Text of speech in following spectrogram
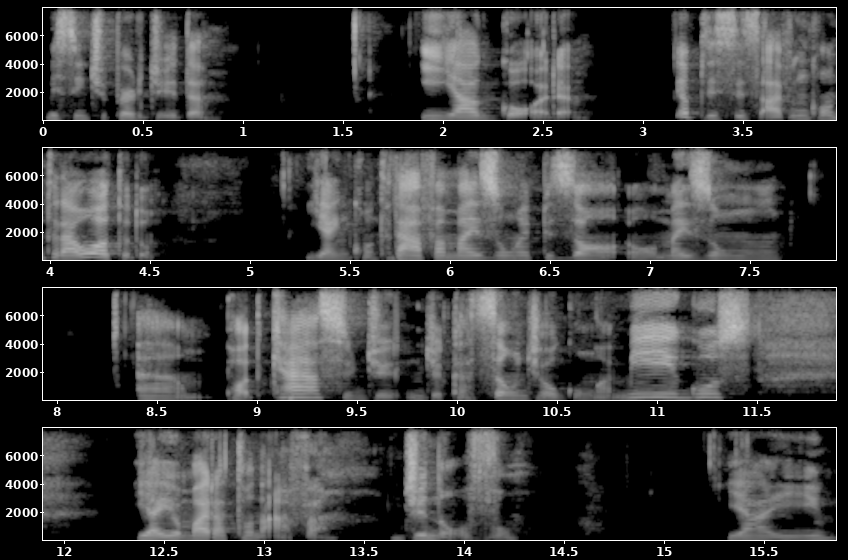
me senti perdida. E agora? Eu precisava encontrar outro e aí encontrava mais um episódio, mais um, um podcast de indicação de alguns amigos, e aí eu maratonava de novo. E aí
